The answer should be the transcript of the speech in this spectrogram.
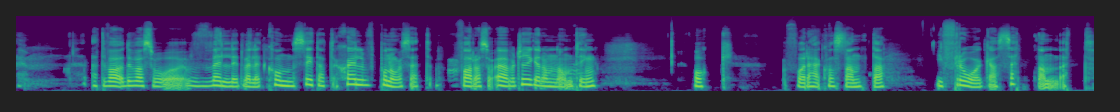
eh, att det var, det var så väldigt, väldigt konstigt att själv på något sätt vara så övertygad om någonting och få det här konstanta ifrågasättandet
